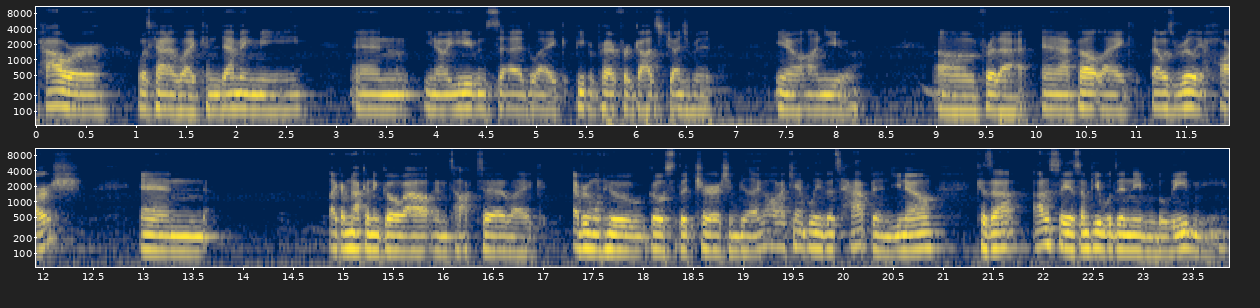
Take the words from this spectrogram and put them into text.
power was kind of like condemning me. And, you know, he even said, like, be prepared for God's judgment. you know, on you um, for that. And I felt like that was really harsh. And like, I'm not going to go out and talk to like everyone who goes to the church and be like, oh, I can't believe this happened, you know? Because honestly, some people didn't even believe me.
